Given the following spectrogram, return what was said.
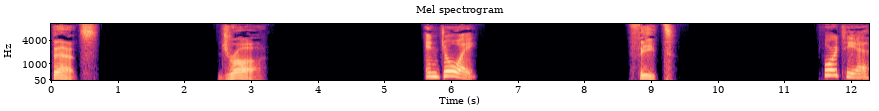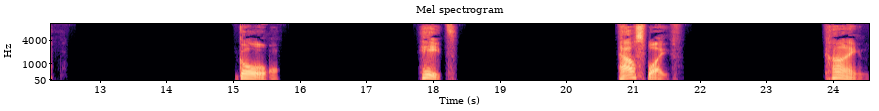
dance draw enjoy, feet. 40th, goal. Hate. Housewife. Kind.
